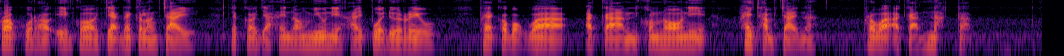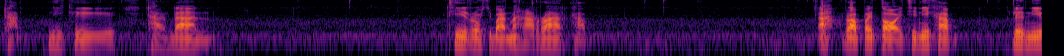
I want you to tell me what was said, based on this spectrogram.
ครอบครัวเราเองก็อยากได้กำลังใจ แล้วก็อยากให้น้องมิ้วเนี่ยหายป่วยโดยเร็ว แพทย์ก็บอกว่าอาการของน้องนี่ให้ทำใจนะ เพราะว่าอาการหนักครับ นี่คือทางด้าน ที่โรงพยาบาลมหาราชครับอะเราไปต่ออีกทีนี้ครับ เรื่องนี้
